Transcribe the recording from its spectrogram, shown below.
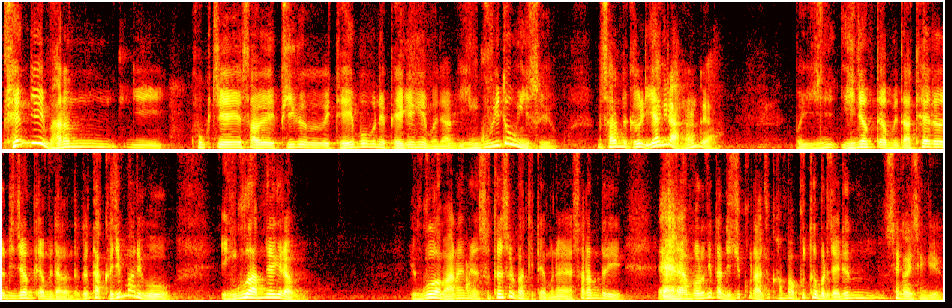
굉장히 많은 이 국제사회의 비극의 대부분의 배경이 뭐냐면 인구 이동이 있어요. 사람들 그걸 이야기를 안 하는 거야. 뭐 이, 이념 때문이다, 테러리즘 때문이다. 그런데 그건 다 거짓말이고 인구 압력이라고. 인구가 많으면 스트레스를 받기 때문에 사람들이 에라 모르겠다, 니 죽고 나 죽고 한번 붙어버리자 이런 생각이 생겨요.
